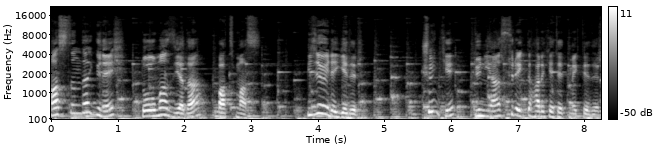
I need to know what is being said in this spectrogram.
Aslında güneş doğmaz ya da batmaz. Bize öyle gelir. Çünkü dünya sürekli hareket etmektedir.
